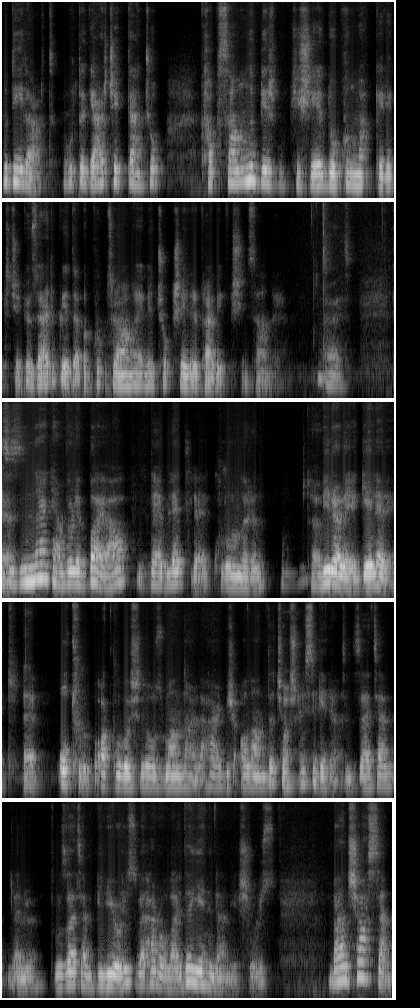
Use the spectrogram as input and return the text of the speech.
bu değil artık. Burada gerçekten çok kapsamlı bir kişiye dokunmak gerekecek. Özellikle de akut travmaya ve çok şeyleri kaybetmiş insanlara. Evet. Evet. Siz dinlerken böyle bayağı devletle kurumların Tabii. bir araya gelerek Evet. oturup aklı başında uzmanlarla her bir alanda çalışması gerektiğini zaten yani Evet. bunu zaten biliyoruz ve her olayda yeniden yaşıyoruz. Ben şahsen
